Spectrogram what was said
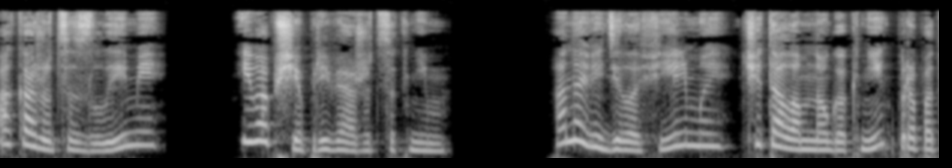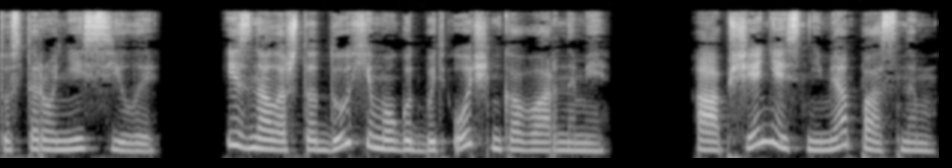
окажутся злыми и вообще привяжутся к ним. Она видела фильмы, читала много книг про потусторонние силы и знала, что духи могут быть очень коварными, а общение с ними опасным.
